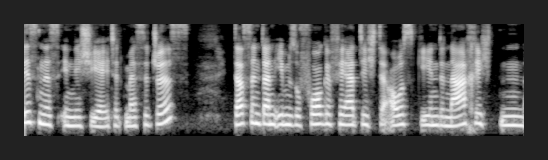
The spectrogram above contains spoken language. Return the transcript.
Business-Initiated Messages. Das sind dann eben so vorgefertigte, ausgehende Nachrichten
